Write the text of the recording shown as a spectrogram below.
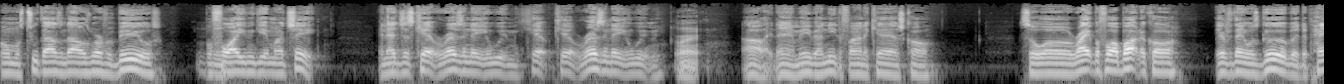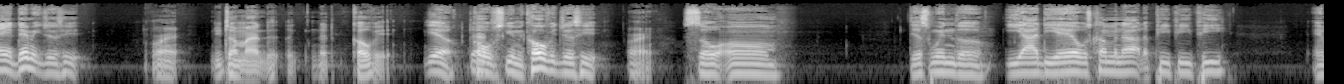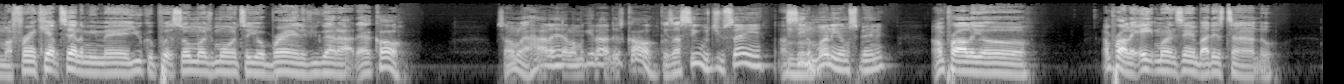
almost two thousand dollars worth of bills before I even get my check, and that just kept resonating with me. Kept kept resonating with me. Right. I was like, damn, maybe I need to find a cash car. So uh, right before I bought the car, everything was good, but the pandemic just hit. Right. You talking about the, the COVID? Yeah, COVID, excuse me, COVID just hit. Right. So um, this when the EIDL was coming out, the PPP, And my friend kept telling me, man, you could put so much more into your brand if you got out that car. So I'm like, how the hell I'm gonna get out of this car? Because I see what you're saying. I see the money I'm spending. I'm probably uh, I'm probably eight months in by this time though.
